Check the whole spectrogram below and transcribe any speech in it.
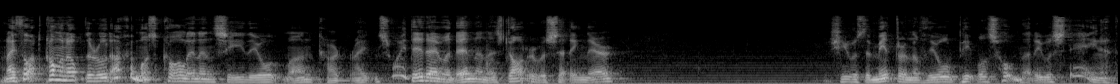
And I thought, coming up the road, I must call in and see the old man Cartwright. And so I did. I went in, and his daughter was sitting there. She was the matron of the old people's home that he was staying in.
